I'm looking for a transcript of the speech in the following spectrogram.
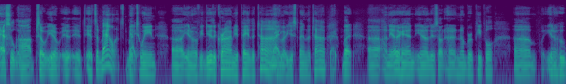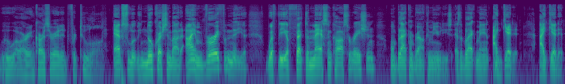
Absolutely. Uh, so you know, it, it, it's a balance Right. between uh, you know if you do the crime, you pay the time, Right. or you spend the time. Right. But uh, on the other hand, you know, there's a, a number of people. Um, you know, who who are incarcerated for too long. Absolutely, no question about it. I am very familiar with the effect of mass incarceration on black and brown communities. As a black man, I get it. I get it.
